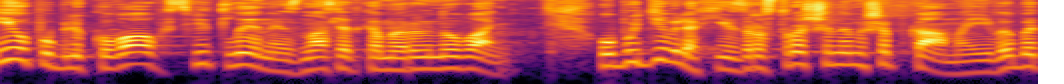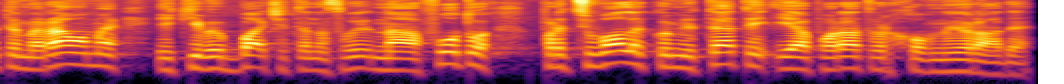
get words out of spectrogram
і опублікував світлини з наслідками руйнувань. У будівлях із розтрощеними шибками і вибитими рамами, які ви бачите на свої- на фото, працювали комітети і апарат Верховної Ради.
